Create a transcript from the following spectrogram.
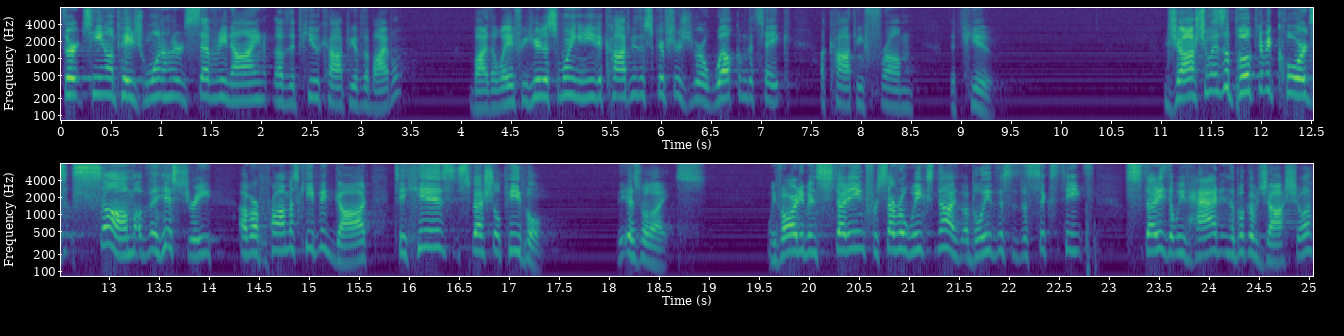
13 on page 179 of the Pew copy of the Bible. By the way, if you're here this morning and you need a copy of the scriptures, you're welcome to take a copy from the Pew. Joshua is a book that records some of the history of our promise keeping God to his special people, the Israelites. We've already been studying for several weeks now. I believe this is the 16th study that we've had in the book of Joshua.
